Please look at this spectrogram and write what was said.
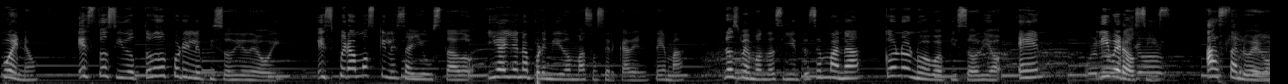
Bueno, esto ha sido todo por el episodio de hoy. Esperamos que les haya gustado y hayan aprendido más acerca del tema. Nos vemos la siguiente semana con un nuevo episodio en Liberosis. Hasta luego.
